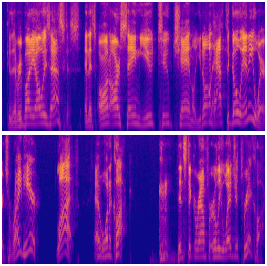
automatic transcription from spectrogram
because everybody always asks us, and it's on our same YouTube channel. You don't have to go anywhere, it's right here live at one o'clock. then stick around for early wedge at three o'clock.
